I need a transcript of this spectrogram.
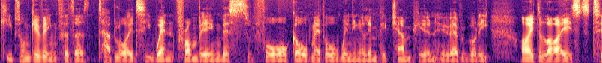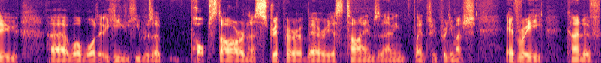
keeps on giving for the tabloids. He went from being this four gold medal winning Olympic champion who everybody idolized to, uh, well, what he he was a pop star and a stripper at various times, and I mean went through pretty much every kind of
